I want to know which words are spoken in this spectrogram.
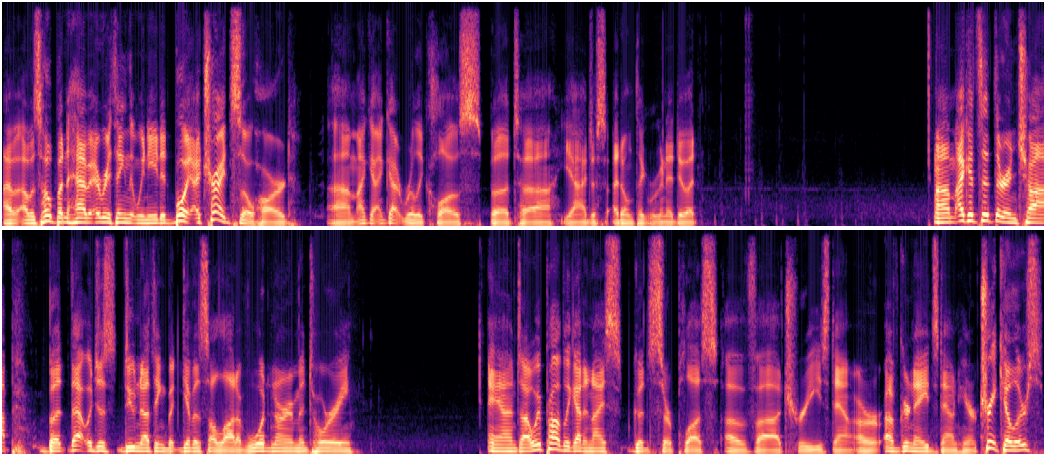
I, I, was hoping to have everything that we needed. Boy, I tried so hard. Um, I, got, I got really close, but uh, yeah, I just I don't think we're going to do it. Um, I could sit there and chop, but that would just do nothing but give us a lot of wood in our inventory. And uh, we probably got a nice, good surplus of uh, trees down, or of grenades down here. Tree killers.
